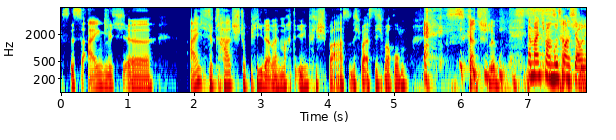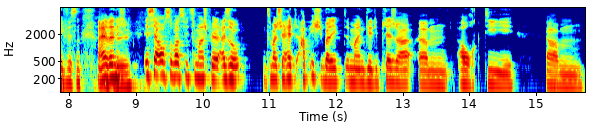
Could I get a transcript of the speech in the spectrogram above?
es ist eigentlich, äh, eigentlich total stupide, aber er macht irgendwie Spaß und ich weiß nicht warum. Das ist ganz schlimm. Ja, manchmal muss man es ja auch nicht wissen. Also, Nee. ich, ist ja auch sowas wie zum Beispiel, also zum Beispiel habe ich überlegt in meinem Guilty Pleasure ähm, auch die, ähm,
